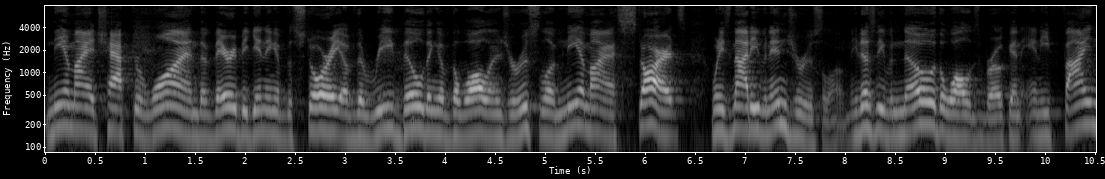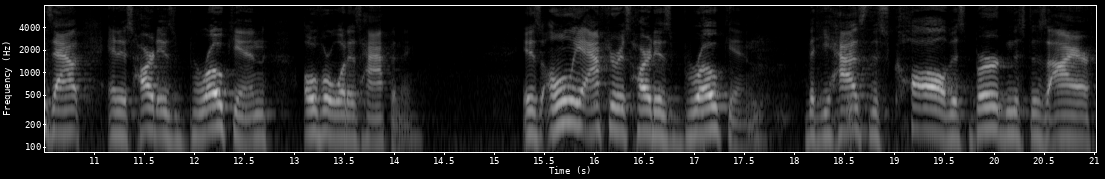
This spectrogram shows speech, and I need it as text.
Nehemiah chapter 1, the very beginning of the story of the rebuilding of the wall in Jerusalem, Nehemiah starts when he's not even in Jerusalem. He doesn't even know the wall is broken, and he finds out, and his heart is broken over what is happening. It is only after his heart is broken that he has this call, this burden, this desire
